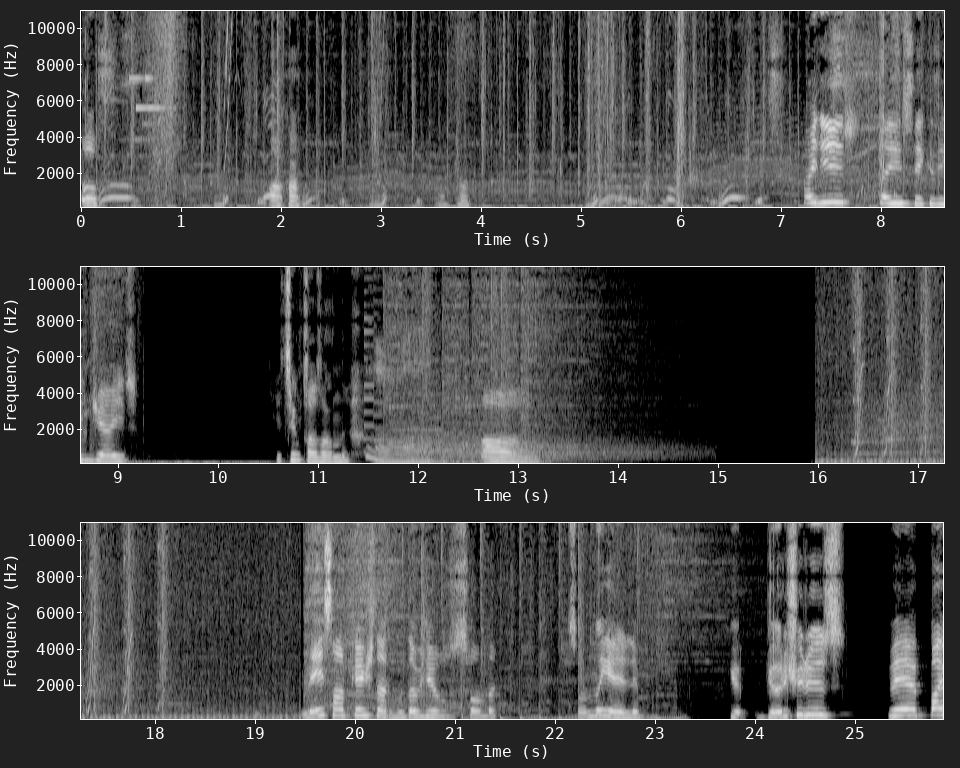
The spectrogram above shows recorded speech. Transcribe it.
Of. Aha. Aha. Hayır. Hayır 8. hayır. Kesin kazandık. Aa. Neyse arkadaşlar burada videomuzun sonuna sonuna gelelim. Gö- görüşürüz ve bay bay.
